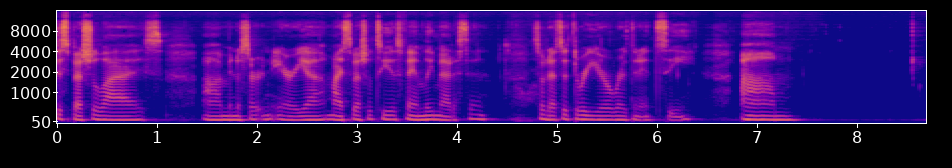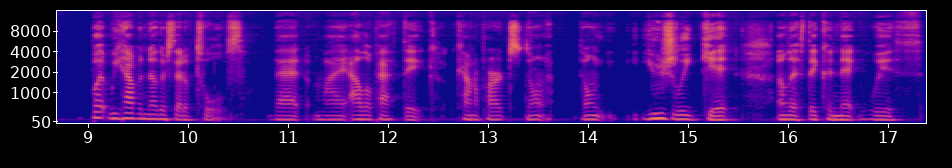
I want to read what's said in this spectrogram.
to specialize um, in a certain area. My specialty is family medicine, so that's a three-year residency. Um, but we have another set of tools that my allopathic counterparts don't don't usually get unless they connect with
